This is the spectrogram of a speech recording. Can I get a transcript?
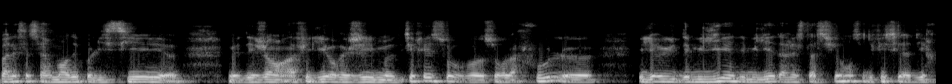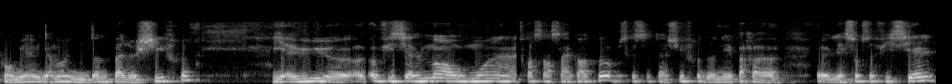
pas nécessairement des policiers, euh, mais des gens affiliés au régime, tirer sur, euh, sur la foule. il y a eu des milliers et des milliers d'arrestations. C'est difficile à dire combien, évidemment, il ne donne pas de chiffres. Il y a eu officiellement au moins 350 morts, puisque c'est un chiffre donné par les sources officielles.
